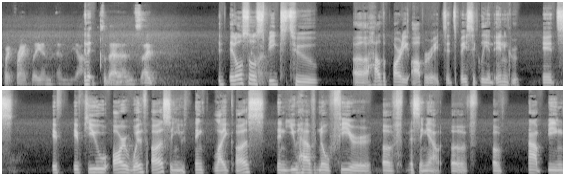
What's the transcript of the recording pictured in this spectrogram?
quite frankly, and and yeah, And it- to that end, I it, it also speaks to uh, how the party operates. It's basically an in group. It's if if you are with us and you think like us, then you have no fear of missing out, of of not being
